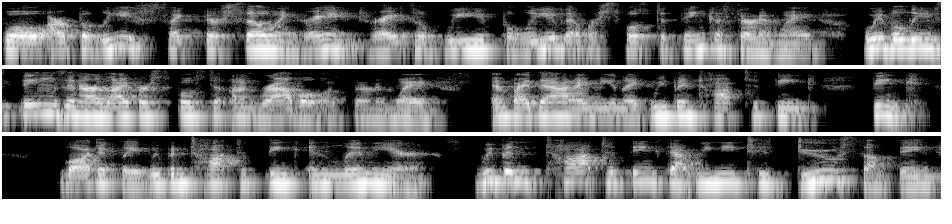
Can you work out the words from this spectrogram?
Well, our beliefs, like they're so ingrained, right? So we believe that we're supposed to think a certain way. We believe things in our life are supposed to unravel a certain way. And by that, I mean like we've been taught to think, think logically. We've been taught to think in linear. We've been taught to think that we need to do something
